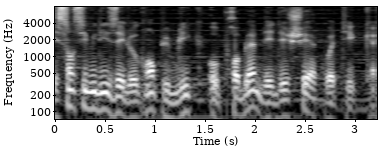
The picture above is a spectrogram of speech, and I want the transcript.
et sensibiliser le grand public au problème des déchets aquatiques.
